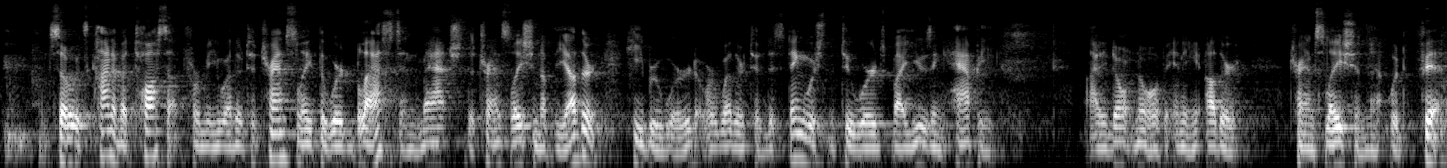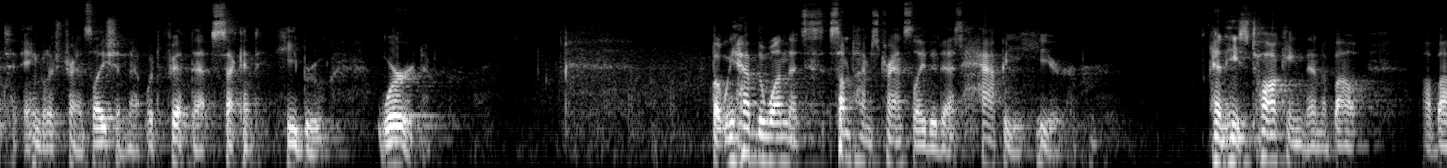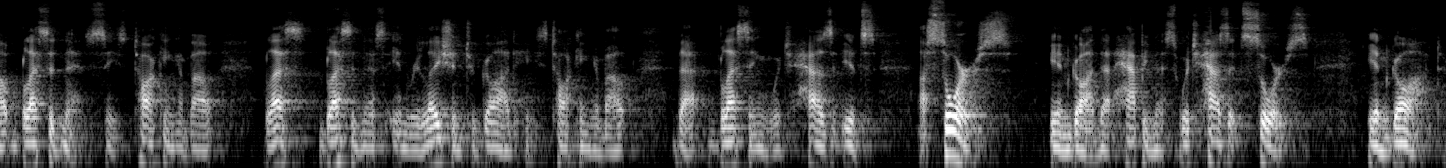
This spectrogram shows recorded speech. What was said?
And so it's kind of a toss up for me whether to translate the word blessed and match the translation of the other Hebrew word or whether to distinguish the two words by using happy. I don't know of any other translation that would fit, English translation that would fit that second Hebrew word. But we have the one that's sometimes translated as happy here. And he's talking then about, about blessedness. He's talking about bless, blessedness in relation to God. He's talking about that blessing which has its a source in God, that happiness which has its source in God.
